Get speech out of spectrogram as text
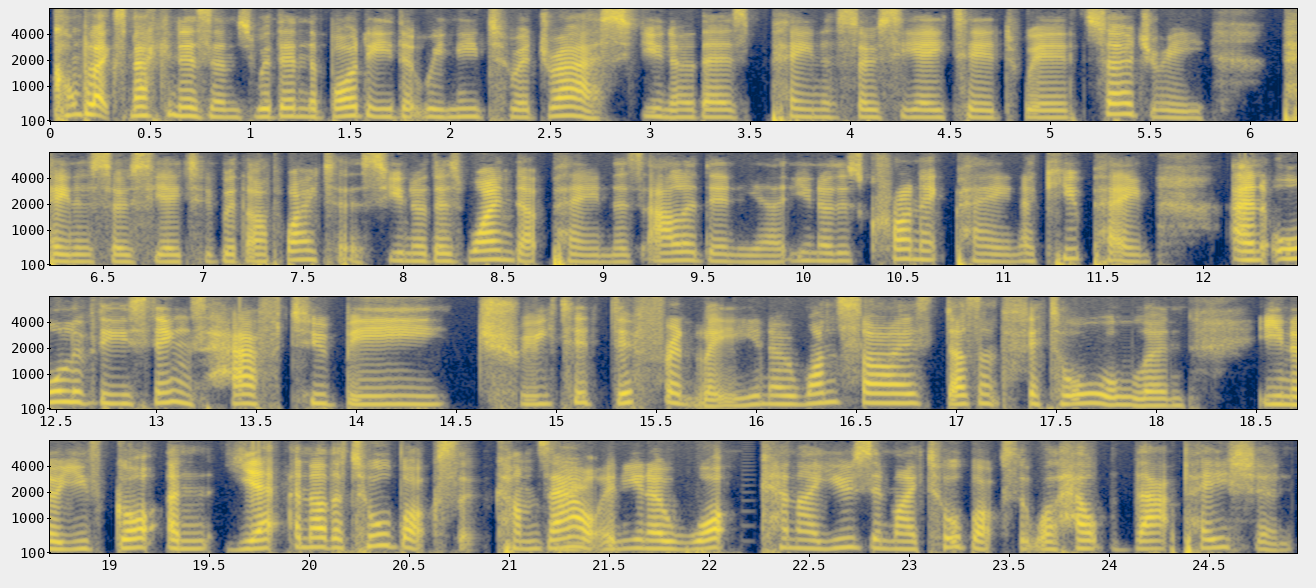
complex mechanisms within the body that we need to address. You know there's pain associated with surgery pain associated with arthritis. You know there's wind up pain there's allodynia you know there's chronic pain acute pain. And all of these things have to be treated differently. You know one size doesn't fit all. And you know you've got an yet another toolbox that comes mm. out. And you know what can i use in my toolbox that will help that patient?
